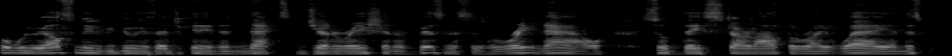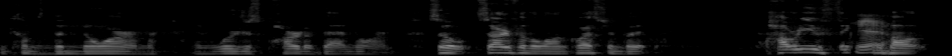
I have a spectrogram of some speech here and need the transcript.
But what we also need to be doing is educating the next generation of businesses right now so they start out the right way and this becomes the norm and we're just part of that norm. So sorry for the long question, but how are you thinking yeah. about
